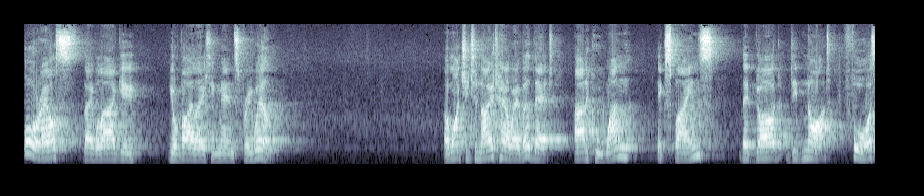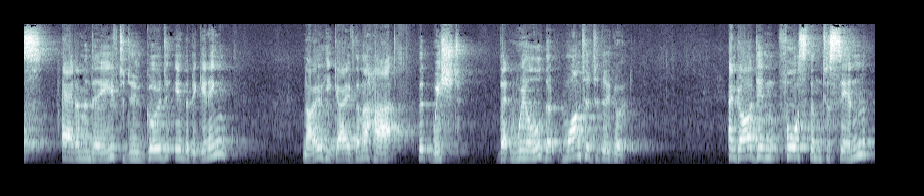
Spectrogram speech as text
or else, they will argue, you're violating man's free will. I want you to note, however, that Article 1 explains that God did not force Adam and Eve to do good in the beginning. No, He gave them a heart that wished, that willed, that wanted to do good. And God didn't force them to sin,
